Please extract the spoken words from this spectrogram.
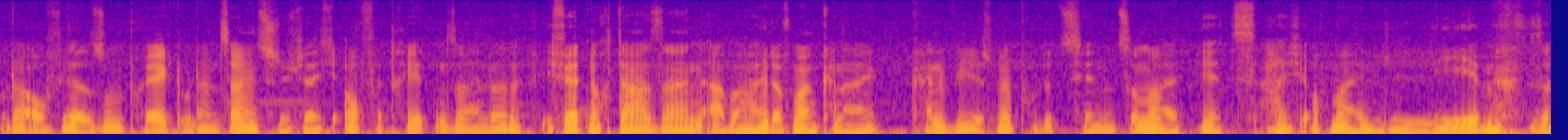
oder auch wieder so ein Projekt oder ein Science Stream werde auch vertreten sein, Leute. Ich werde noch da sein, aber halt auf meinem Kanal keine Videos mehr produzieren und so mal. Jetzt habe ich auch mein Leben. So.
